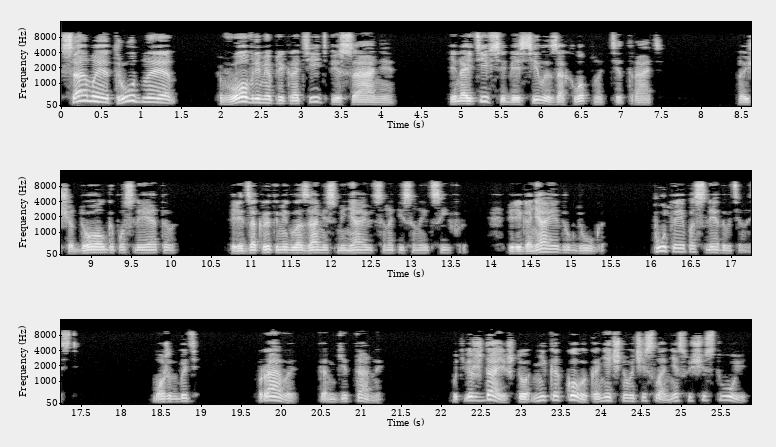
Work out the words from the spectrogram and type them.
Самое трудное — вовремя прекратить писание и найти в себе силы захлопнуть тетрадь. Но еще долго после этого перед закрытыми глазами сменяются написанные цифры, перегоняя друг друга, путая последовательность. Может быть, правы тангитаны, утверждая, что никакого конечного числа не существует,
